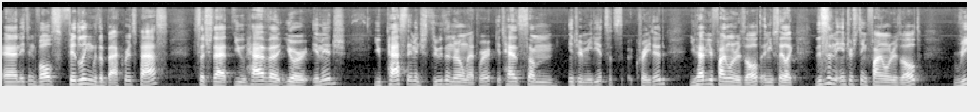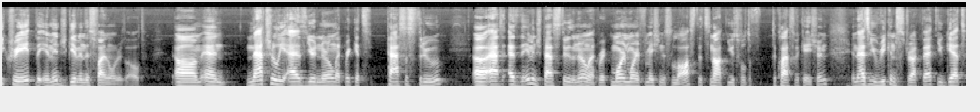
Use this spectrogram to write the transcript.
and it involves fiddling with a backwards pass such that you have uh, your image, you pass the image through the neural network, it has some intermediates that's created, you have your final result, and you say like, this is an interesting final result, recreate the image given this final result. Um, and naturally, as your neural network gets passes through, uh, as, as, the image passes through the neural network, more and more information is lost that's not useful to, to, classification. And as you reconstruct that, you get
